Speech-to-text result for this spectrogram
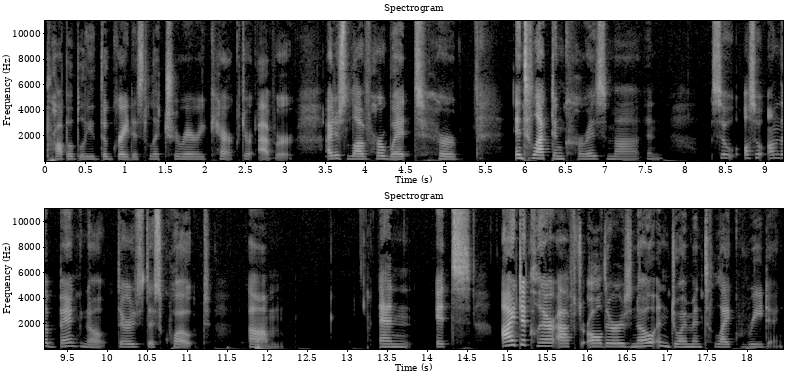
probably the greatest literary character ever. I just love her wit, her intellect, and charisma. And so, also on the banknote, there's this quote, um, and it's I declare, after all, there is no enjoyment like reading.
